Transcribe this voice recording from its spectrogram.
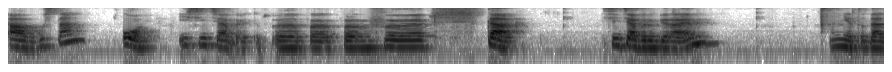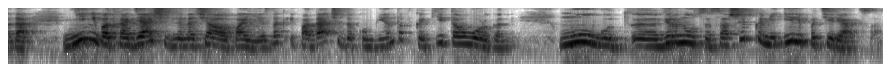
августа. О и сентябрь тут э, так сентябрь убираем. Нету да да. Дни неподходящие для начала поездок и подачи документов в какие-то органы. Могут э, вернуться с ошибками или потеряться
